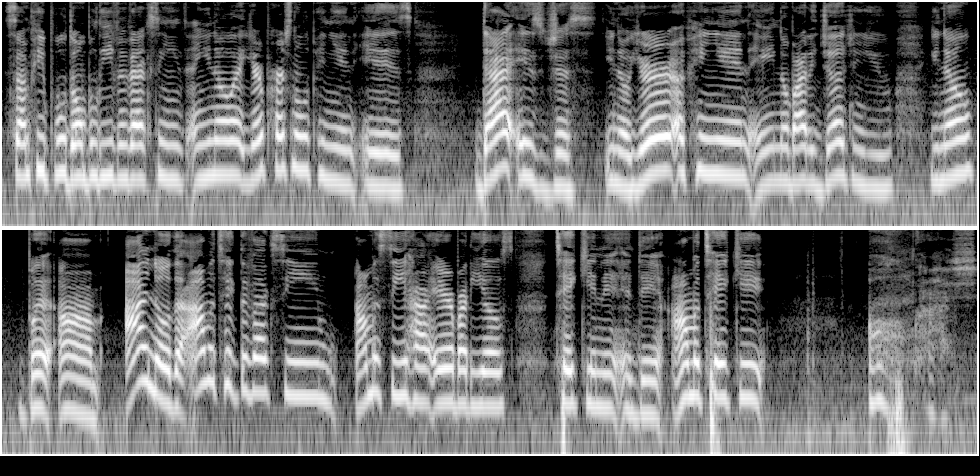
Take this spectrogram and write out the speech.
Some people don't believe in vaccines. And you know what? Your personal opinion is that is just you know your opinion. Ain't nobody judging you you know? But um i know that i'm gonna take the vaccine. I'm gonna see how everybody else taking it and then i'm gonna take it. Oh gosh.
